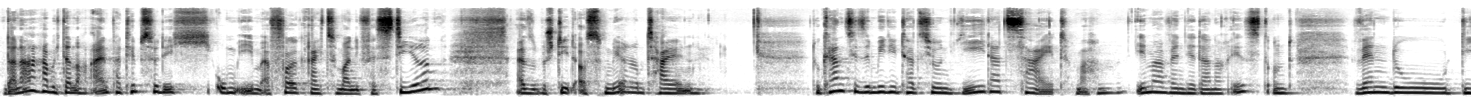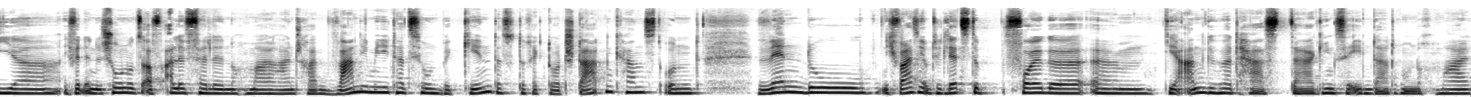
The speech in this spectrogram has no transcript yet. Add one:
Und danach habe ich dann noch ein paar Tipps für dich, um eben erfolgreich zu manifestieren. Also besteht aus mehreren Teilen. Du kannst diese Meditation jederzeit machen, immer wenn dir danach ist und wenn du dir, ich werde in den Shownotes auf alle Fälle nochmal reinschreiben, wann die Meditation beginnt, dass du direkt dort starten kannst und wenn du, ich weiß nicht, ob du die letzte Folge ähm, dir angehört hast, da ging es ja eben darum, nochmal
